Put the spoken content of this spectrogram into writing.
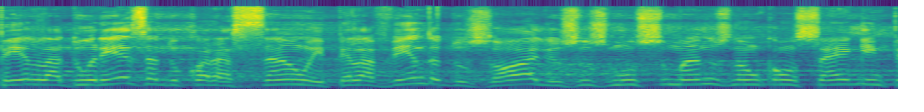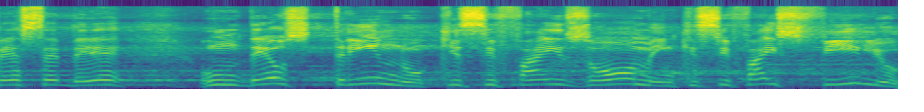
pela dureza do coração e pela venda dos olhos, os muçulmanos não conseguem perceber um Deus trino que se faz homem, que se faz filho,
